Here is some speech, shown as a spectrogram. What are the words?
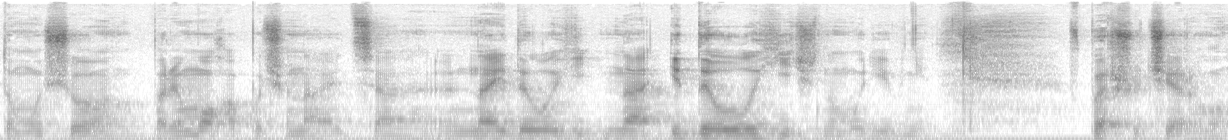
Тому що перемога починається на, ідеологі... на ідеологічному рівні в першу чергу.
